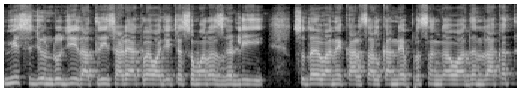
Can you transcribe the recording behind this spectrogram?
वीस जून रोजी रात्री साडे अकरा वाजेच्या सुमारास घडली. सुदैवाने कार चालकाने प्रसंगावाधन राखत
